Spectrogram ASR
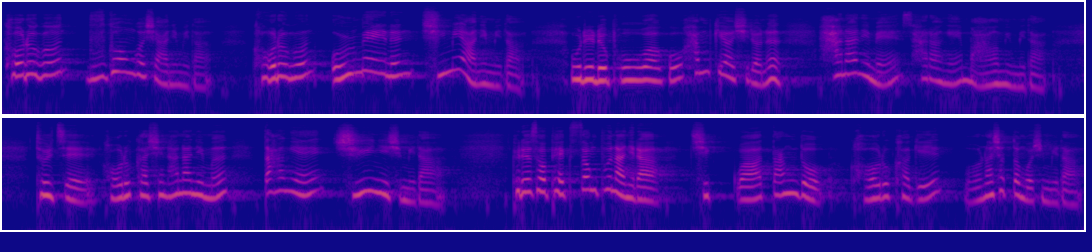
거룩은 무거운 것이 아닙니다. 거룩은 올매이는 짐이 아닙니다. 우리를 보호하고 함께 하시려는 하나님의 사랑의 마음입니다. 둘째, 거룩하신 하나님은 땅의 주인이십니다. 그래서 백성뿐 아니라 집과 땅도 거룩하길 원하셨던 것입니다.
